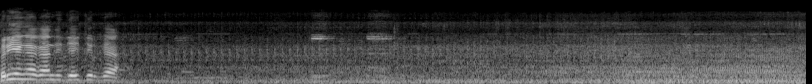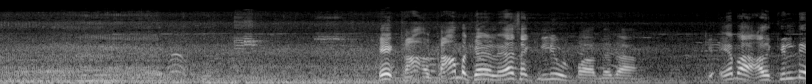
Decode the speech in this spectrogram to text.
பிரியங்கா காந்தி ஜெயிச்சிருக்க. ஏய் கா காம்ப கே லேசாக கிள்ளி விடுப்பா அந்த இதான் ஏப்பா அது கிள்ளி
